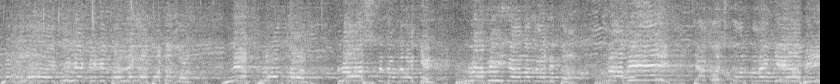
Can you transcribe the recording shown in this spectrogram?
bola, aku yakin itu lega potakon. Left blockon, cross kita kena kin. Rabi jangan makan itu. Rabi, क्या कुछ कर पाएंगे अभी?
